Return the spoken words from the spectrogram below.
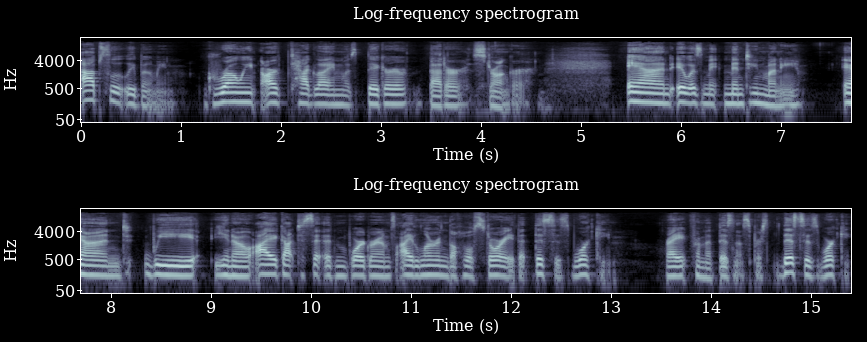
absolutely booming, growing. Our tagline was bigger, better, stronger. And it was minting money. And we, you know, I got to sit in boardrooms. I learned the whole story that this is working, right? From a business person, this is working.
